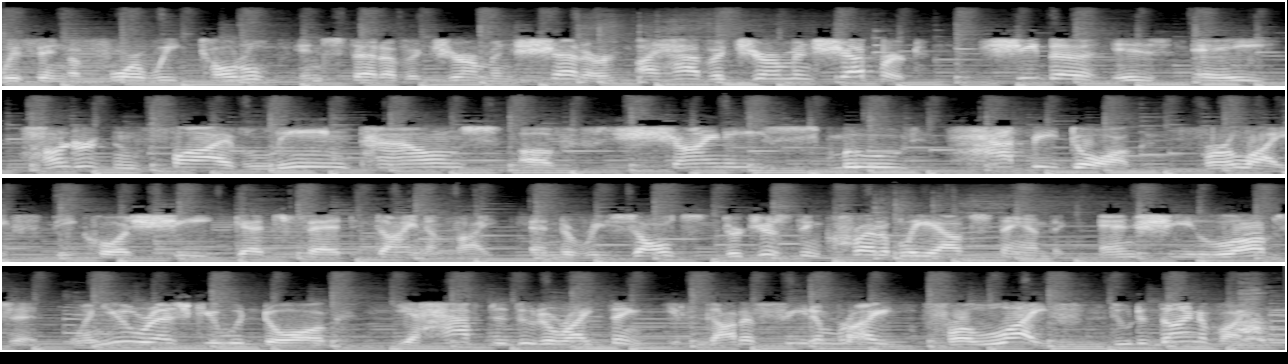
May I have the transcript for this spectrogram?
within a four week total. Instead of a German Setter, I have a German Shepherd. Sheba is a 105 lean pounds of shiny, smooth, happy dog for life because she gets fed Dinovite. And the results, they're just incredibly outstanding. And she loves it. When you rescue a dog, you have to do the right thing. You've got to feed him right for life. Do the Dinovite.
